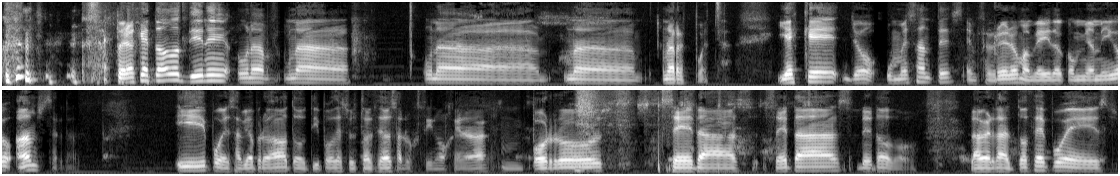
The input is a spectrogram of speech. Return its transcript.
Pero es que todo tiene una, una, una, una, una respuesta. Y es que yo, un mes antes, en febrero, me había ido con mi amigo a Ámsterdam. Y pues había probado todo tipo de sustancias alucinógenas, mm, porros, setas, setas, de todo. La verdad, entonces pues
